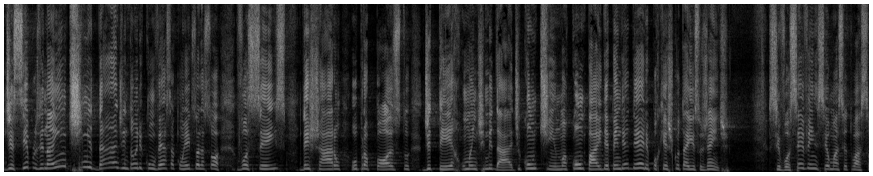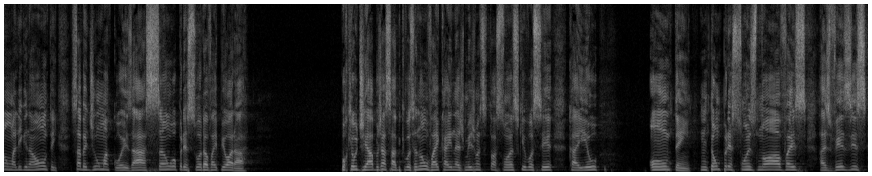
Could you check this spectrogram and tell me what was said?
discípulos e na intimidade, então ele conversa com eles: olha só, vocês deixaram o propósito de ter uma intimidade contínua com o Pai e depender dele. Porque escuta isso, gente. Se você venceu uma situação maligna ontem, sabe de uma coisa: a ação opressora vai piorar. Porque o diabo já sabe que você não vai cair nas mesmas situações que você caiu ontem. Então, pressões novas, às vezes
